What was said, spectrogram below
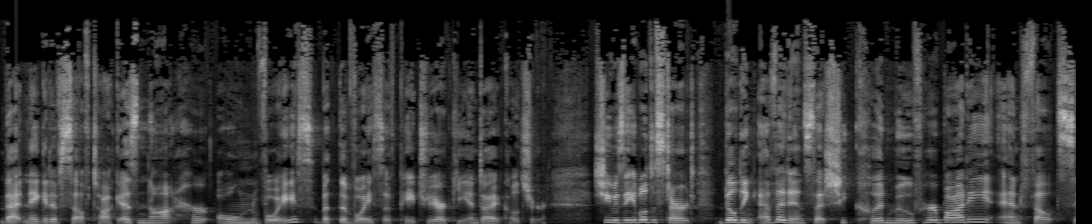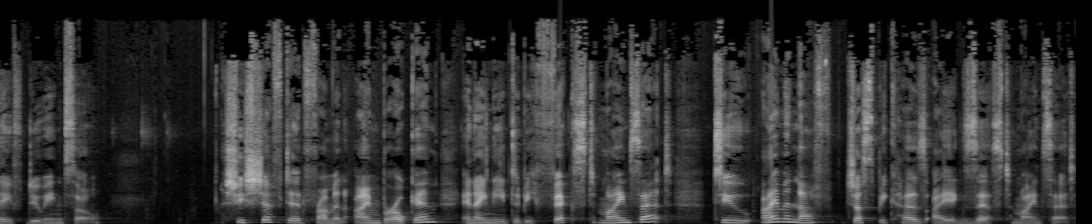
that negative self talk as not her own voice, but the voice of patriarchy and diet culture. She was able to start building evidence that she could move her body and felt safe doing so she shifted from an I'm broken and I need to be fixed mindset to I'm enough just because I exist mindset.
